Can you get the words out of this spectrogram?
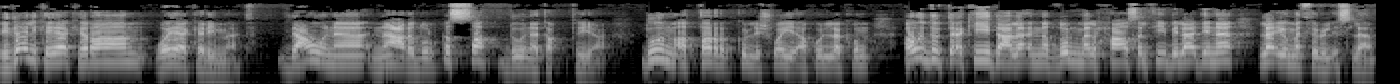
لذلك يا كرام ويا كريمات دعونا نعرض القصة دون تقطيع. دون ما أضطر كل شوي أقول لكم أود التأكيد على أن الظلم الحاصل في بلادنا لا يمثل الإسلام.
